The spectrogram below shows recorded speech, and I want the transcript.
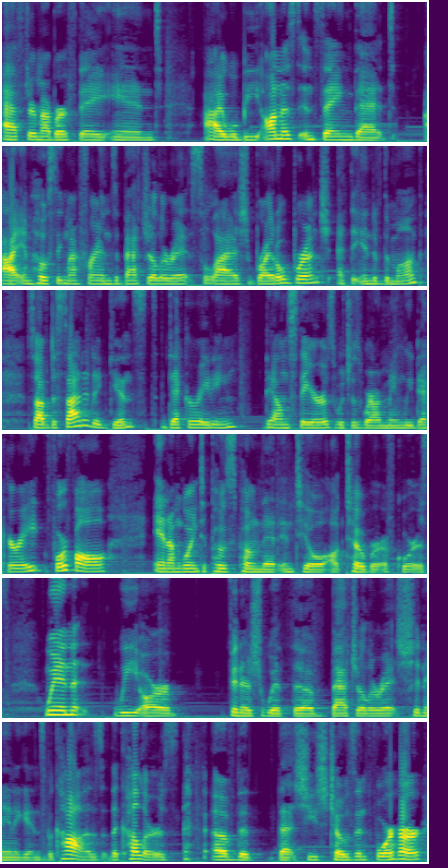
after my birthday and I will be honest in saying that I am hosting my friend's bachelorette slash bridal brunch at the end of the month. So I've decided against decorating downstairs, which is where I mainly decorate for fall. And I'm going to postpone that until October, of course, when we are finished with the bachelorette shenanigans because the colors of the that she's chosen for her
